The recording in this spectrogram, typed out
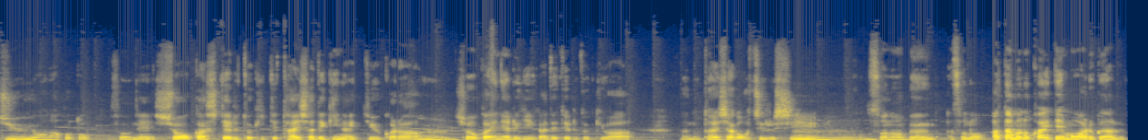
重要なこと、そうね。消化してる時って代謝できないっていうから、ん。消化エネルギーが出てる時はあの代謝が落ちるし、うん。その分その頭の回転も悪くなる。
